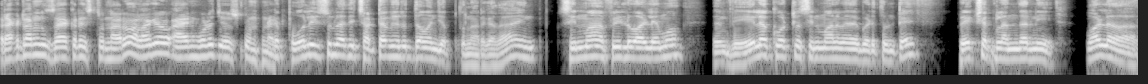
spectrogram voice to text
ప్రకటనలు సేకరిస్తున్నారు అలాగే ఆయన కూడా చేసుకుంటున్నాడు. పోలీసులు అది చట్ట విరుద్ధం అని చెప్తున్నారు కదా. సినిమా ఫీల్డ్ వాళ్ళేమో వేల కోట్లు సినిమాల మీద పెడుతుంటే ప్రేక్షకులందరినీ వాళ్ళ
